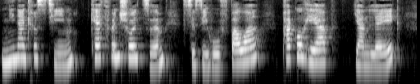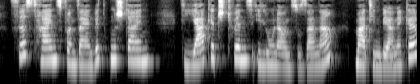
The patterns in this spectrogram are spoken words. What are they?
Nina Christine, Catherine Schulze, Sissy Hofbauer, Paco Herb, Jan Lake, Fürst Heinz von Sein-Wittgenstein, die Jakic Twins Ilona und Susanna, Martin Wernicke,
